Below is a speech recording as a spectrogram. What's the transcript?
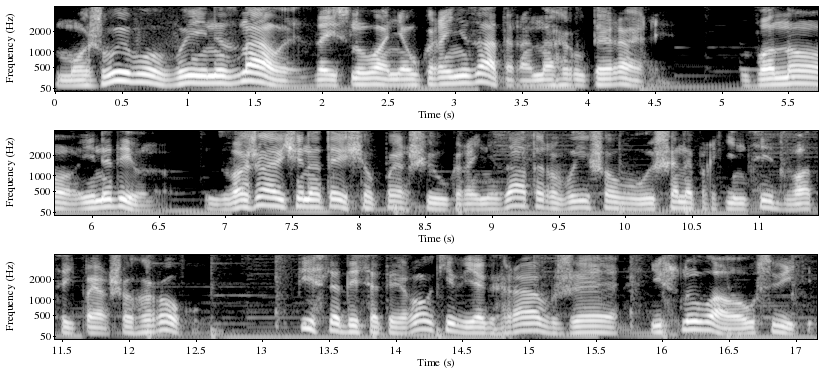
Можливо, ви і не знали за існування українізатора на гру Терарія. Воно і не дивно, зважаючи на те, що перший українізатор вийшов лише наприкінці 21-го року, після 10 років як гра вже існувала у світі.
